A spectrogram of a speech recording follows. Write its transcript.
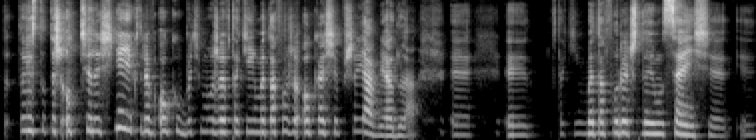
To, to jest to też odcieleśnienie, które w oku być może w takiej metaforze oka się przejawia dla. Y, y, w takim metaforycznym sensie. Y,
